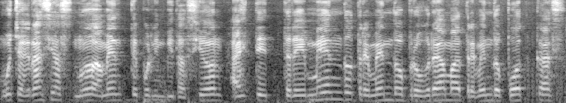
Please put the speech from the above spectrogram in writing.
Muchas gracias nuevamente por la invitación a este tremendo, tremendo programa, tremendo podcast,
